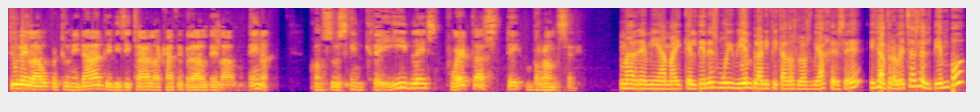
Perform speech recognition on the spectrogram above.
tuve la oportunidad de visitar la Catedral de la Almudena, con sus increíbles puertas de bronce. Madre mía, Michael, tienes muy bien planificados los viajes, ¿eh? Y aprovechas el tiempo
